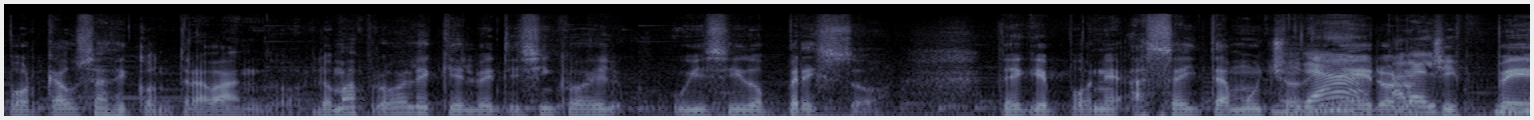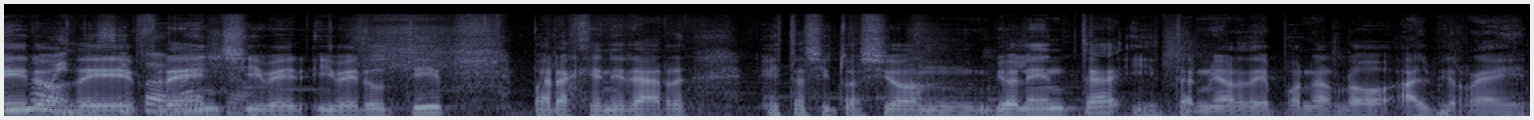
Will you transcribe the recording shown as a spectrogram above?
por causas de contrabando. Lo más probable es que el 25 él hubiese ido preso, de que pone, aceita mucho dinero a los chisperos de French y, Beruti para generar esta situación violenta y terminar de ponerlo al virrey.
